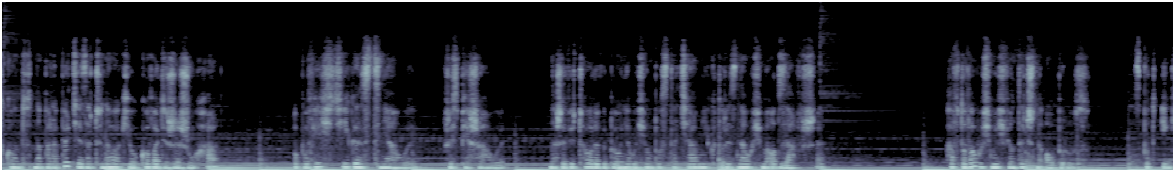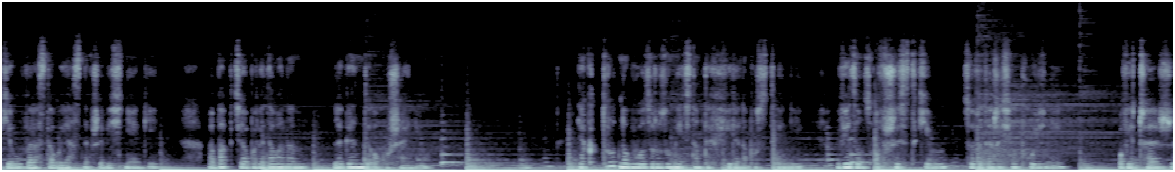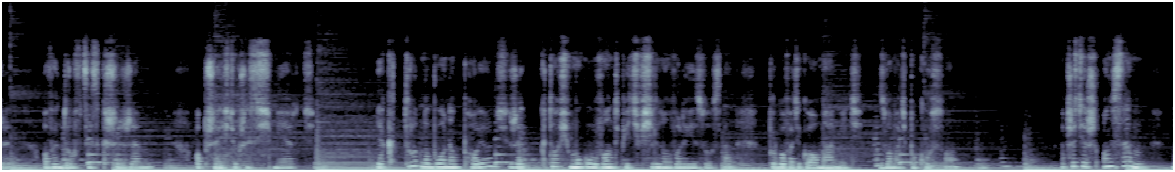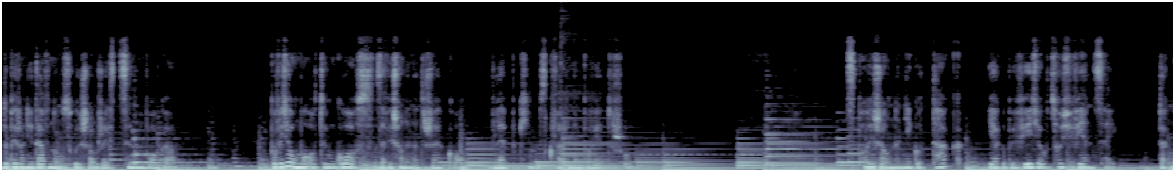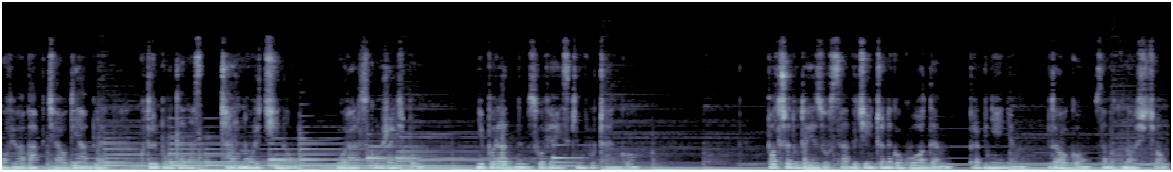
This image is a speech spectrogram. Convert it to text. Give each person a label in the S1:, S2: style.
S1: Dokąd na parapecie zaczynała kiełkować rzeżucha, opowieści gęstniały, przyspieszały. Nasze wieczory wypełniały się postaciami, które znałyśmy od zawsze. Haftowałyśmy świąteczny obrus. Spod igieł wyrastały jasne przewiśniegi, a babcia opowiadała nam legendy o kuszeniu. Jak trudno było zrozumieć tamte chwile na pustyni, wiedząc o wszystkim, co wydarzy się później o wieczerzy, o wędrówce z krzyżem, o przejściu przez śmierć. Jak trudno było nam pojąć, że ktoś mógł wątpić w silną wolę Jezusa, próbować go omamić, złamać pokusą. A przecież on sam dopiero niedawno usłyszał, że jest synem Boga. Powiedział mu o tym głos zawieszony nad rzeką, w lepkim, skwarnym powietrzu. Spojrzał na niego tak, jakby wiedział coś więcej. Tak mówiła babcia o diable, który był dla nas czarną ryciną, góralską rzeźbą, nieporadnym słowiańskim włóczęgą. Podszedł do Jezusa wycieńczonego głodem, pragnieniem, drogą, samotnością.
